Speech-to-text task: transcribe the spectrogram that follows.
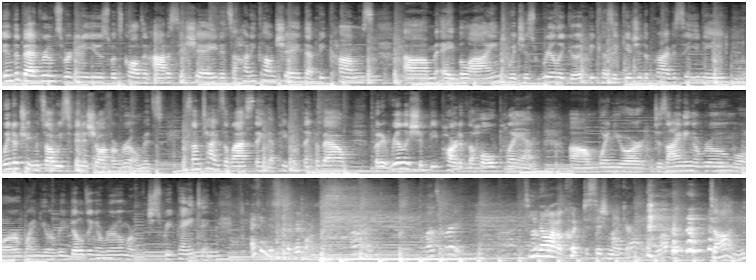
In the bedrooms, we're going to use what's called an Odyssey shade. It's a honeycomb shade that becomes um, a blind, which is really good because it gives you the privacy you need. Window treatments always finish off a room. It's sometimes the last thing that people think about, but it really should be part of the whole plan um, when you're designing a room or when you're rebuilding a room or just repainting. I think this is a good one. All right, Well, that's great. So you know I'm a quick decision maker. I Love it. Done.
